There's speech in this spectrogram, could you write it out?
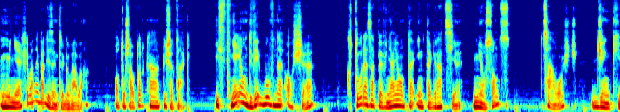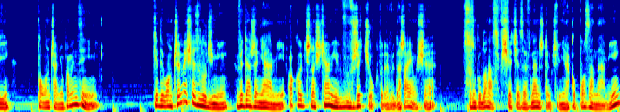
mnie chyba najbardziej zaintrygowała. Otóż autorka pisze tak. Istnieją dwie główne osie, które zapewniają tę integrację, niosąc całość dzięki połączeniu pomiędzy nimi. Kiedy łączymy się z ludźmi, wydarzeniami, okolicznościami w życiu, które wydarzają się w stosunku do nas w świecie zewnętrznym, czyli niejako poza nami,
